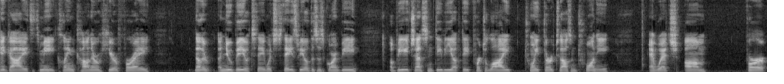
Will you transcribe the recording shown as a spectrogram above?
Hey guys, it's me, Clayton Condo, here for a another a new video today. Which today's video, this is going to be a VHS and DVD update for July 23rd, 2020, and which um for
